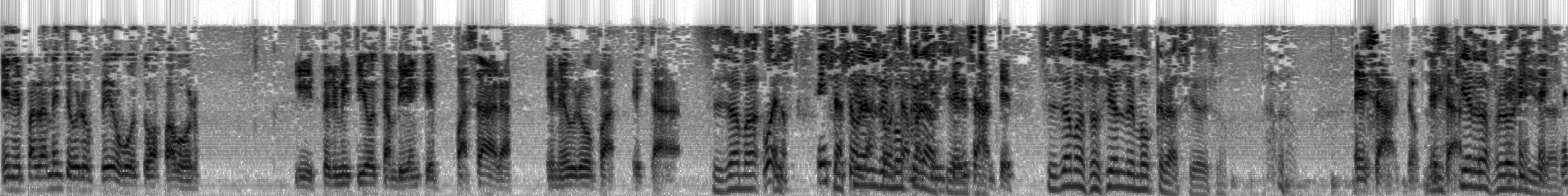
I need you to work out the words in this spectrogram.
En el Parlamento Europeo votó a favor y permitió también que pasara en Europa esta se llama bueno esas son las cosas más interesantes se llama socialdemocracia eso exacto la izquierda florida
